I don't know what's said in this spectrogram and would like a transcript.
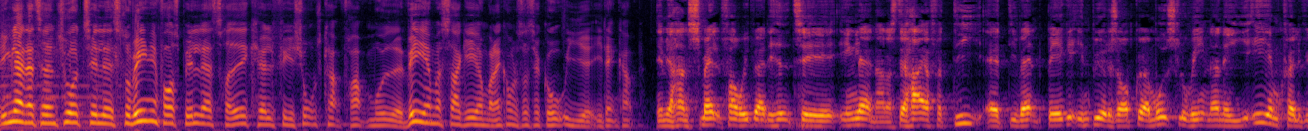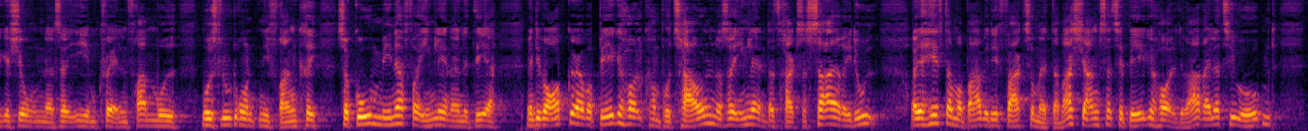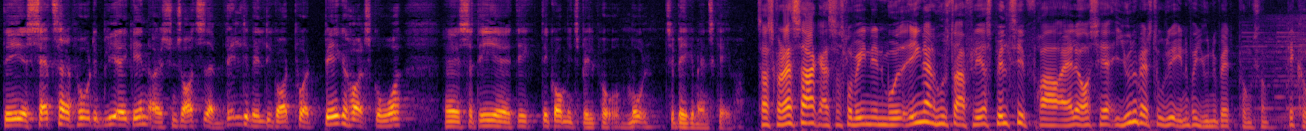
England har taget en tur til øh, Slovenien for at spille deres tredje kvalifikationskamp frem mod øh, VM, og sagt om, hvordan kommer det så til at gå i, øh, i den kamp? Jamen, jeg har en smal favoritværdighed til England, Anders. Det har jeg, fordi at de vandt begge indbyrdes opgør mod slovenerne i EM-kvalifikationen, altså EM-kvalen frem mod, mod slutrunden i Frankrig. Så gode minder for englænderne der. Men det var opgør, hvor begge hold kom på tavlen, og så England, der trak sig sejrigt ud. Og jeg hæfter mig bare ved det faktum, at der var chancer til begge hold. Det var relativt åbent. Det satser jeg på, det bliver igen, og jeg synes også, at det er vældig, vældig godt på, at begge hold score. Øh, så det, øh, det, det går mit spil på mål til begge mandskaber. Så skal du have sagt, altså Slovenien mod England. Husk, der er flere spiltip fra alle os her i Unibet-studiet inde på unibet.dk.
